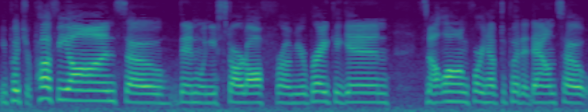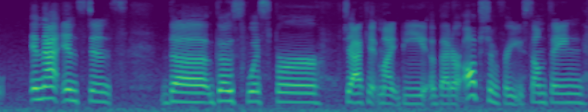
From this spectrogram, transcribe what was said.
you put your puffy on. So then when you start off from your break again, it's not long before you have to put it down. So in that instance, the Ghost Whisper jacket might be a better option for you. Something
